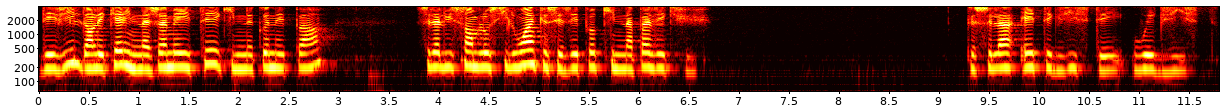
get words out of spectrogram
Des villes dans lesquelles il n'a jamais été et qu'il ne connaît pas, cela lui semble aussi loin que ces époques qu'il n'a pas vécues. Que cela ait existé ou existe.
